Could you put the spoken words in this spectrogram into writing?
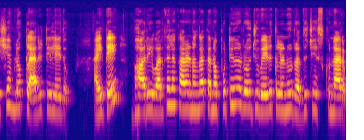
విషయంలో క్లారిటీ లేదు. అయితే భారీ వరదల కారణంగా తన పుట్టినరోజు వేడుకలను రద్దు చేసుకున్నారు.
